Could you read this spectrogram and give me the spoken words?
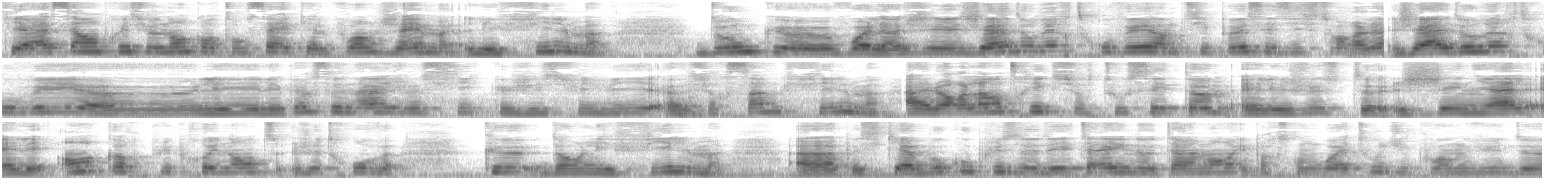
qui est assez impressionnant quand on sait à quel point j'aime les films, donc euh, voilà, j'ai adoré retrouver un petit peu ces histoires-là. J'ai adoré retrouver euh, les, personnages aussi que j'ai suivis euh, sur cinq films. Alors l'intrigue sur tous ces tomes, elle est juste géniale. Elle est encore plus prenante, je trouve, que dans les films. parce qu'il y a beaucoup plus de détails notamment et parce qu'on voit tout du point de vue de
